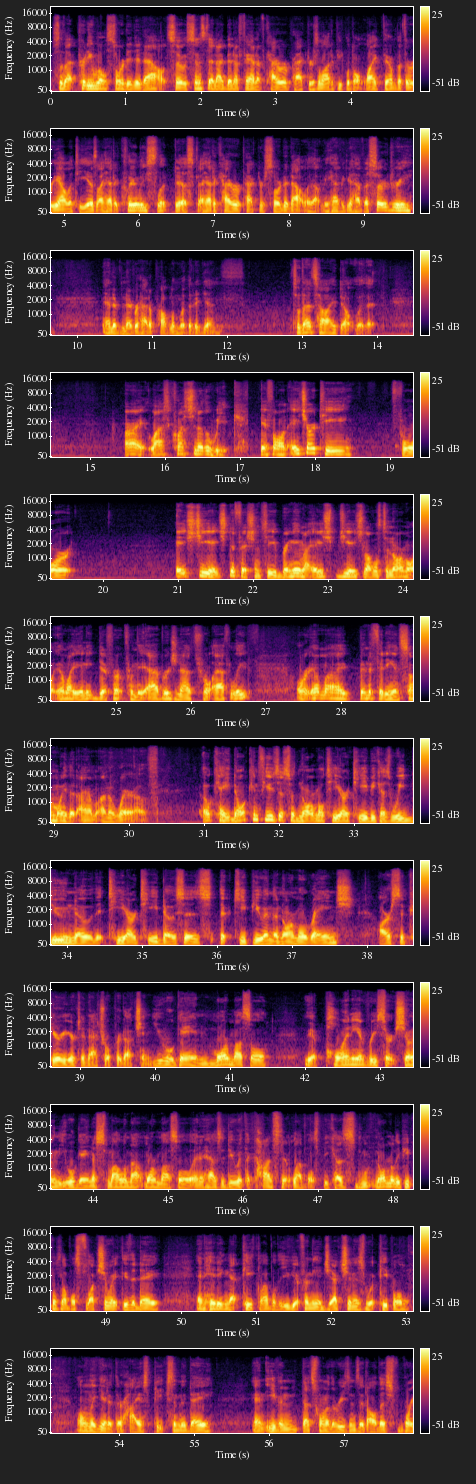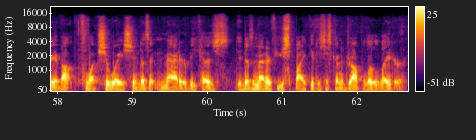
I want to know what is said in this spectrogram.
So that pretty well sorted it out. So since then, I've been a fan of chiropractors. A lot of people don't like them, but the reality is I had a clearly slipped disc. I had a chiropractor sorted out without me having to have a surgery and have never had a problem with it again. So that's how I dealt with it. All right, last question of the week. If on HRT for HGH deficiency, bringing my HGH levels to normal, am I any different from the average natural athlete? Or am I benefiting in some way that I am unaware of? Okay, don't confuse this with normal TRT because we do know that TRT doses that keep you in the normal range are superior to natural production. You will gain more muscle we have plenty of research showing that you will gain a small amount more muscle, and it has to do with the constant levels because normally people's levels fluctuate through the day, and hitting that peak level that you get from the injection is what people only get at their highest peaks in the day. And even that's one of the reasons that all this worry about fluctuation doesn't matter because it doesn't matter if you spike it, it's just going to drop a little later.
